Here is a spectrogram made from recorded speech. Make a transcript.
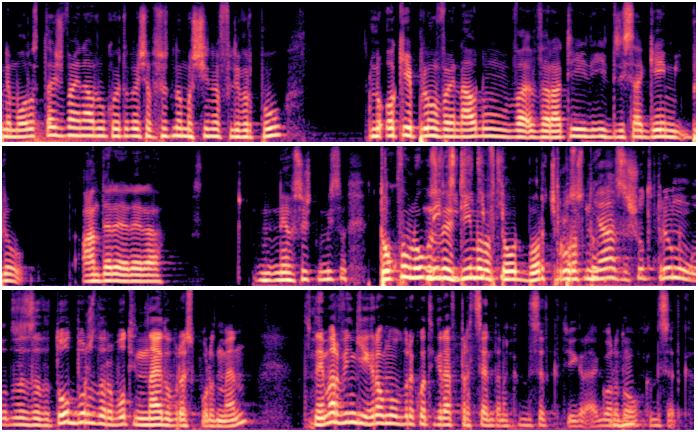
не мога да оставиш Вайналдум, който беше абсолютна машина в Ливърпул. Но окей, примерно Вайналдум, Ва- Верати и Идриса Гейм. Примерно Андер Ерера. Не, също мисля. Толкова много Не, звезди ти- има ти- в този отбор, че Просто, просто... няма, защото примерно, за, за да този отбор за да работи най-добре според мен, в Неймар винаги е играл много добре, когато играе в пресцентъра, като десетка ти играе, горе-долу, като десетка.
